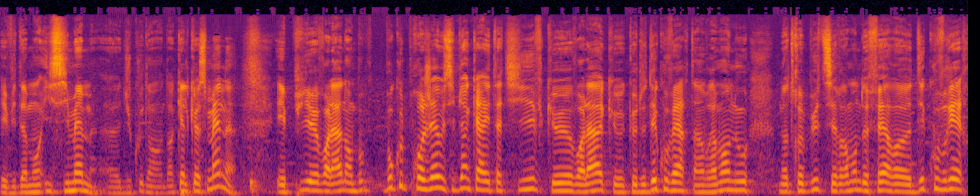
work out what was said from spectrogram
évidemment ici même, euh, du coup, dans, quelques semaines. Et puis voilà, dans beau- beaucoup de projets aussi bien caritatifs que voilà que, de découverte. hein. Vraiment, nous, notre but, c'est vraiment de faire découvrir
